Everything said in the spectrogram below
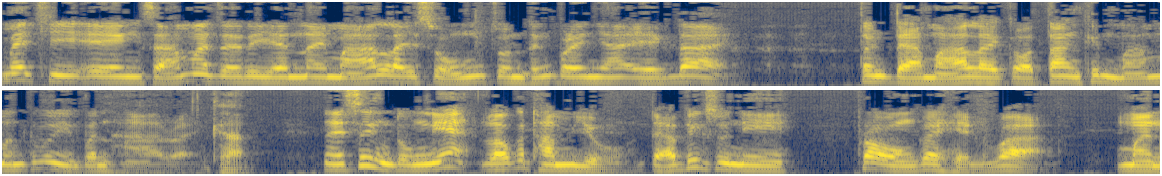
แม่ชีเองสามารถจะเรียนในมหาลัยสงฆ์จนถึงปริญญาเอกได้ ตั้งแต่มหาลัยก่อตั้งขึ้นมา มันก็ไม่มีปัญหาอะไรครับ ในซึ่งตรงเนี้ยเราก็ทำอยู่ แต่ภิกษุณีพระองค์ก็เห็นว่า มัน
